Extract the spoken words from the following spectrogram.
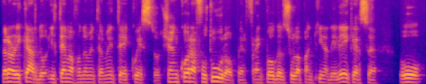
però Riccardo, il tema fondamentalmente è questo. C'è ancora futuro per Frank Vogel sulla panchina dei Lakers o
